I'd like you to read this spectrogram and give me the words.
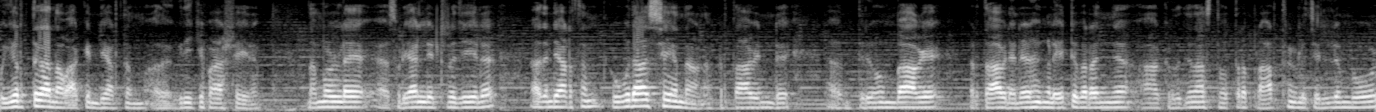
ഉയർത്തുക എന്ന വാക്കിന്റെ അർത്ഥം ഗ്രീക്ക് ഭാഷയിൽ. നമ്മളുടെ സുറിയാൻ ലിറ്ററജിയിൽ അതിന്റെ അർത്ഥം കൂതാശ എന്നാണ്. കർത്താവിന്റെ തിരുമുമ്പാകെ കർത്താവിന്റെ അനുഗ്രഹങ്ങൾ ഏറ്റുപറഞ്ഞ് ആ കൃതജ്ഞതാ സ്തോത്ര പ്രാർത്ഥനകൾ ചെല്ലുമ്പോൾ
